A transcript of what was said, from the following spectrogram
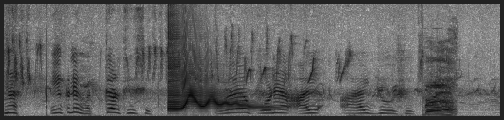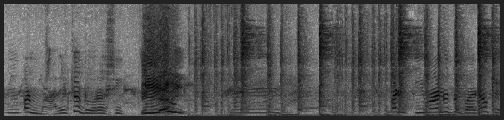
ના. એક ને થઈ થી છે. હવે કોને આઈ ગયો છે. પણ મારે તો ઢોરસી પણ પીવાનું તો ભરો કે?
